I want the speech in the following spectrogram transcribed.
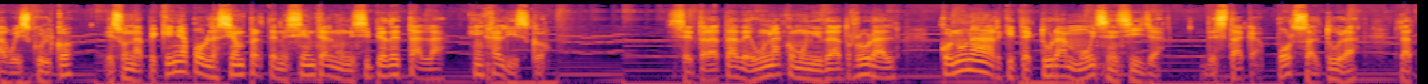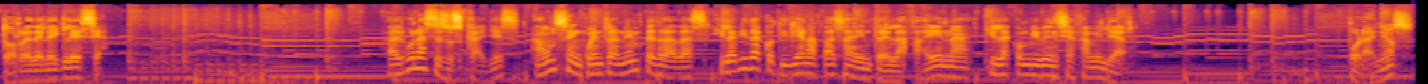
Aguisculco es una pequeña población perteneciente al municipio de Tala, en Jalisco. Se trata de una comunidad rural con una arquitectura muy sencilla. Destaca por su altura la torre de la iglesia. Algunas de sus calles aún se encuentran empedradas y la vida cotidiana pasa entre la faena y la convivencia familiar. Por años,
